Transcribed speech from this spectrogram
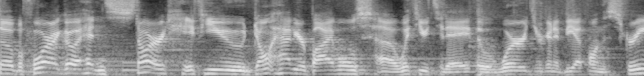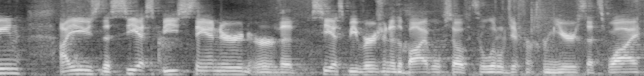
So, before I go ahead and start, if you don't have your Bibles uh, with you today, the words are going to be up on the screen. I use the CSB standard or the CSB version of the Bible, so if it's a little different from yours, that's why.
